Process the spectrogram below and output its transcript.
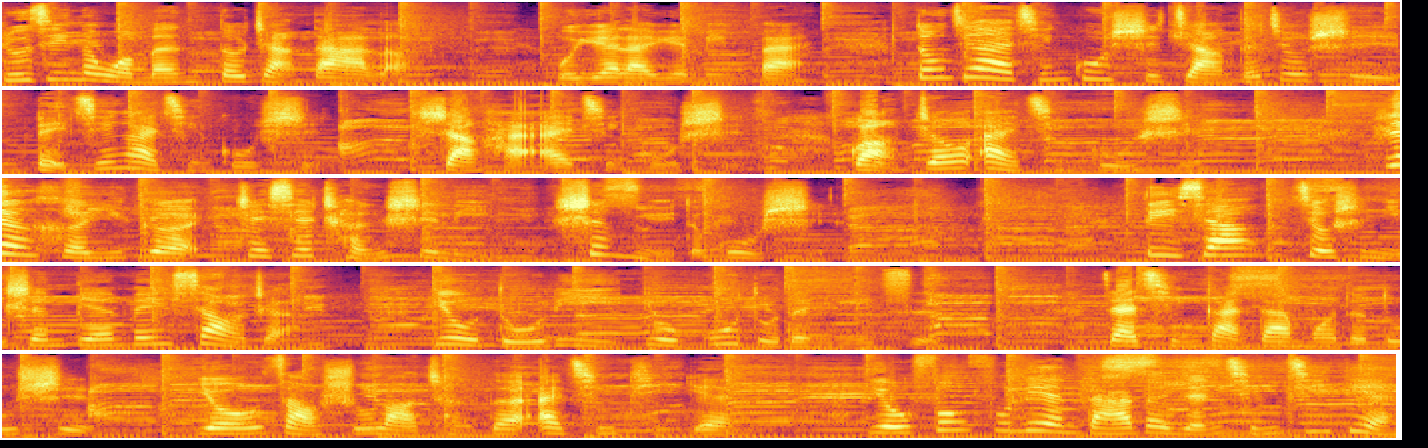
如今的我们都长大了，我越来越明白，东京爱情故事讲的就是北京爱情故事、上海爱情故事、广州爱情故事，任何一个这些城市里剩女的故事。丽香就是你身边微笑着，又独立又孤独的女子，在情感淡漠的都市，有早熟老成的爱情体验，有丰富练达的人情积淀。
